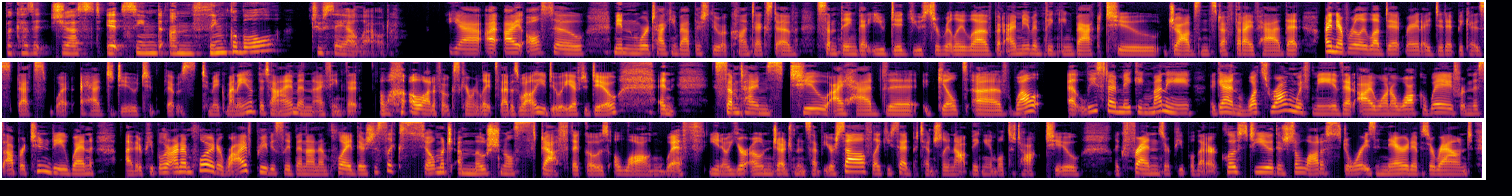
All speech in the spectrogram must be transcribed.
Because it just it seemed unthinkable to say out loud. Yeah, I, I, also, I mean, we're talking about this through a context of something that you did used to really love, but I'm even thinking back to jobs and stuff that I've had that I never really loved it, right? I did it because that's what I had to do to, that was to make money at the time. And I think that a lot of folks can relate to that as well. You do what you have to do. And sometimes too, I had the guilt of, well, at least I'm making money. Again, what's wrong with me that I want to walk away from this opportunity when other people are unemployed or where I've previously been unemployed? There's just like so much emotional stuff that goes along with, you know, your own judgments of yourself. Like you said, potentially not being able to talk to like friends or people that are close to you. There's just a lot of stories and narratives around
